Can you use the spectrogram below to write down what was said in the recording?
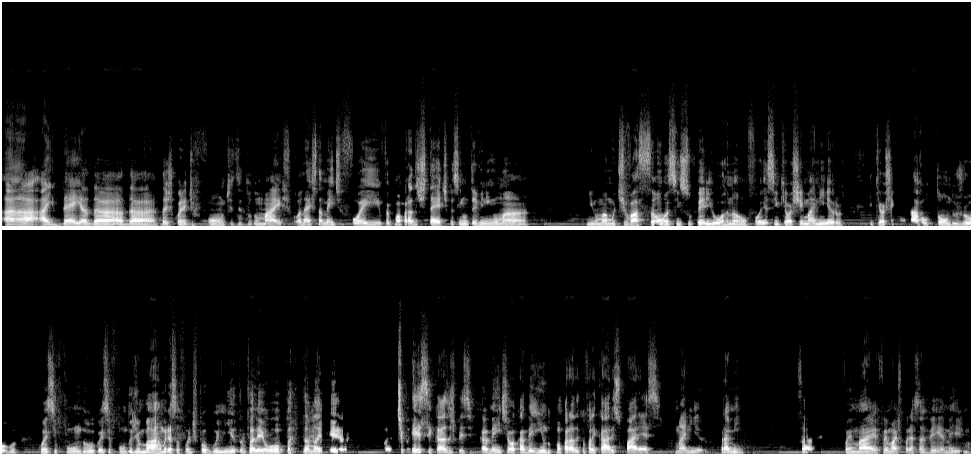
A, a ideia da, da, da escolha de fontes e tudo mais, honestamente, foi, foi uma parada estética, assim, não teve nenhuma nenhuma motivação assim superior não. Foi assim que eu achei maneiro e que eu achei que dava o tom do jogo com esse fundo, com esse fundo de mármore, essa fonte ficou bonita. Eu falei, opa, tá maneiro. Tipo, esse caso especificamente eu acabei indo pra uma parada que eu falei, cara, isso parece maneiro para mim. Sabe? Foi mais, foi mais por essa veia mesmo.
